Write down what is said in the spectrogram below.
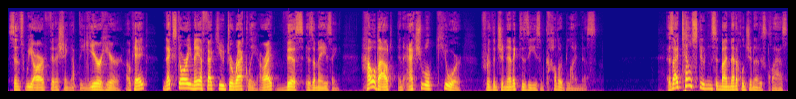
since we are finishing up the year here. Okay? Next story may affect you directly. All right? This is amazing. How about an actual cure for the genetic disease of color blindness? As I tell students in my medical genetics class,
